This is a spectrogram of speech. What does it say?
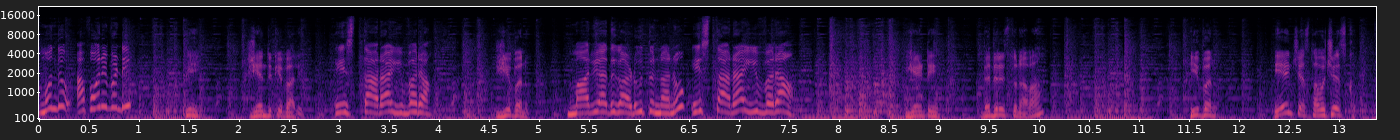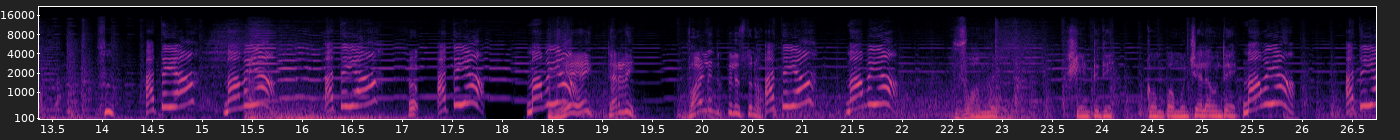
ముందు ఆ ఫోన్ ఇవ్వండి. ఎందుకు ఇవ్వాలి? ఇస్తారా ఇవ్వరా? ఇవ్వను. మర్యాదగా అడుగుతున్నాను ఇస్తారా ఇవ్వరా? ఏంటి? బెదిరిస్తున్నావా? ఇవ్వను. ఏం చేస్తావో చేసుకో. అత్తయ్య మావయ్య అత్తయ్య ఓ, అత్తయ్య మావయ్య. ఏయ్, ధరణి వాళ్ళెందుకు పిలుస్తున్నావు? అత్తయ్య మావయ్య. వామ్మో ఏంటిది? కొంప ముంచేలా ఉందే. అత్తయ్య.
